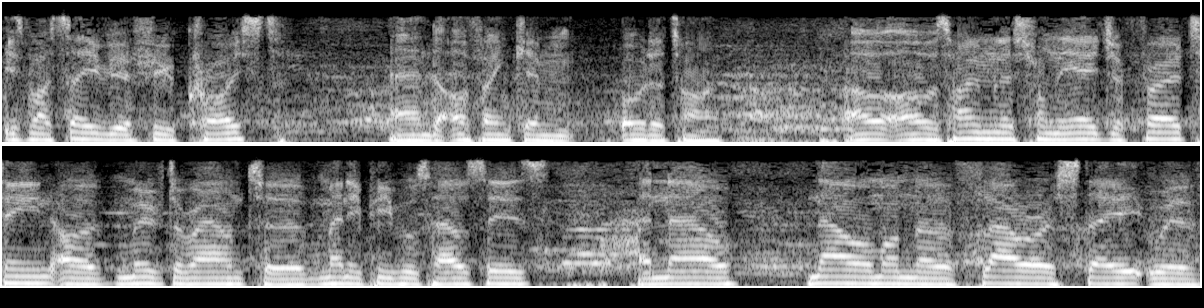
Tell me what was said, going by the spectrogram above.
He's my saviour through Christ, and I thank him all the time. I, I was homeless from the age of 13. I've moved around to many people's houses, and now now I'm on the flower estate with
